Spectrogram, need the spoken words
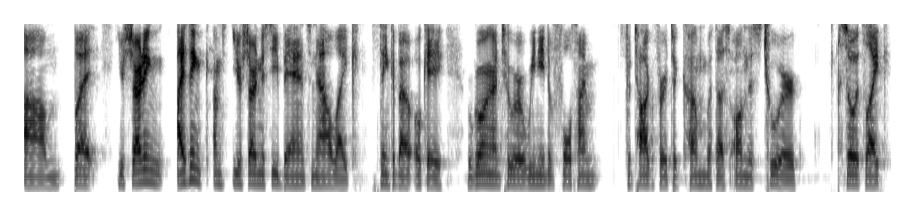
um, but you're starting i think I'm, you're starting to see bands now like think about okay we're going on tour we need a full-time photographer to come with us on this tour. So it's like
